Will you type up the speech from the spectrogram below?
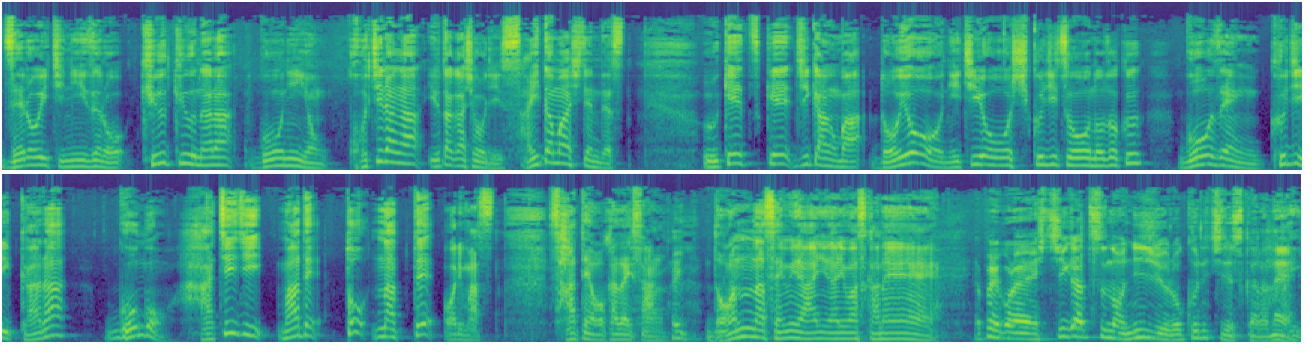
0120-997-524こちらが豊か商事埼玉支店です。受付時間は土曜、日曜、祝日を除く午前9時から午後8時までとなっております。さて、岡崎さん、はい、どんなセミナーになりますかね？やっぱりこれ7月の26日ですからね、はい、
